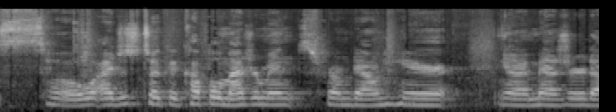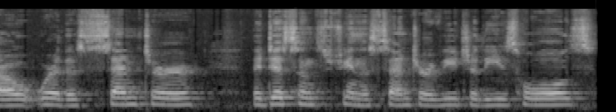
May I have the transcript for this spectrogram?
So I just took a couple measurements from down here. Know, I measured out where the center, the distance between the center of each of these holes.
